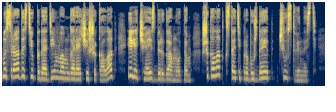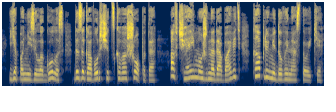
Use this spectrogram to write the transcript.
мы с радостью подадим вам горячий шоколад или чай с бергамотом. Шоколад, кстати, пробуждает чувственность». Я понизила голос до заговорщицкого шепота, а в чай можно добавить каплю медовой настойки.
